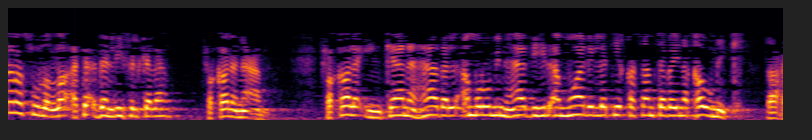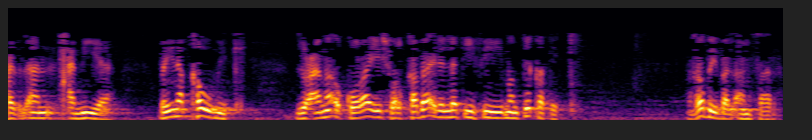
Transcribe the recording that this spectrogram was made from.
يا رسول الله أتأذن لي في الكلام؟ فقال نعم. فقال إن كان هذا الأمر من هذه الأموال التي قسمت بين قومك. لاحظ الآن الحمية بين قومك. زعماء قريش والقبائل التي في منطقتك. غضب الأنصار.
